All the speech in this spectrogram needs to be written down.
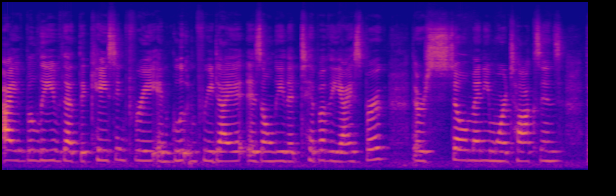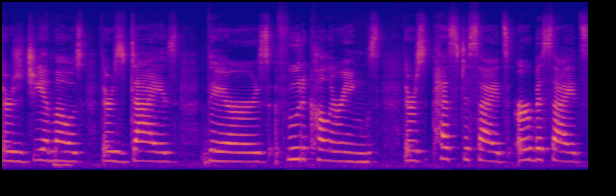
I believe that the casein free and gluten free diet is only the tip of the iceberg. There's so many more toxins. There's GMOs, there's dyes, there's food colorings, there's pesticides, herbicides.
